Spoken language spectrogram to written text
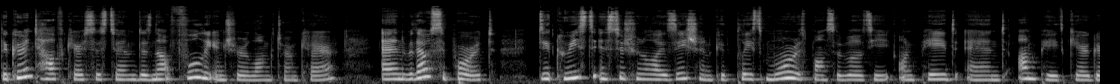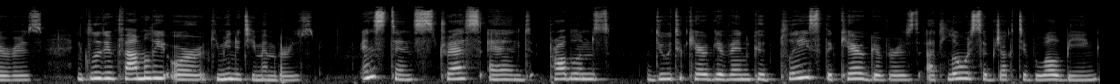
The current healthcare system does not fully ensure long term care, and without support, decreased institutionalization could place more responsibility on paid and unpaid caregivers, including family or community members. For instance, stress and problems due to caregiving could place the caregivers at lower subjective well being,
